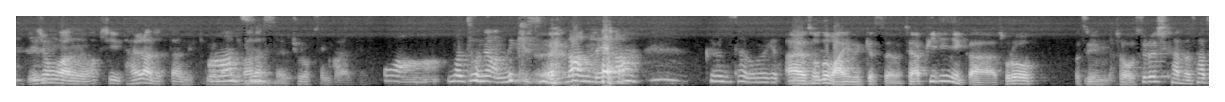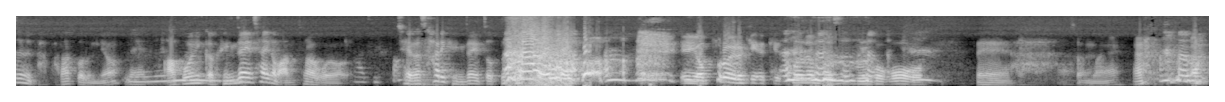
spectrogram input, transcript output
예전과는 확실히 달라졌다는 느낌을 아, 많이 진짜? 받았어요 졸업생들한테. 와, 나 전혀 안 느꼈어. 난 내가 그런지 잘 모르겠다. 아, 저도 많이 느꼈어요. 제가 PD니까 졸업, 지금 음. 저 수료식 하는 사진을 다 받았거든요. 네. 음. 아, 보니까 굉장히 차이가 많더라고요. 아, 진짜? 제가 살이 굉장히 쪘더라고요. 이 옆으로 이렇게, 이렇게 커진 모습을 보고, 네, 아, 정말.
